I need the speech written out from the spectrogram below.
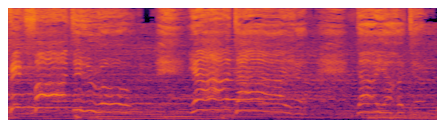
before the road. Yeah, die, die out there.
